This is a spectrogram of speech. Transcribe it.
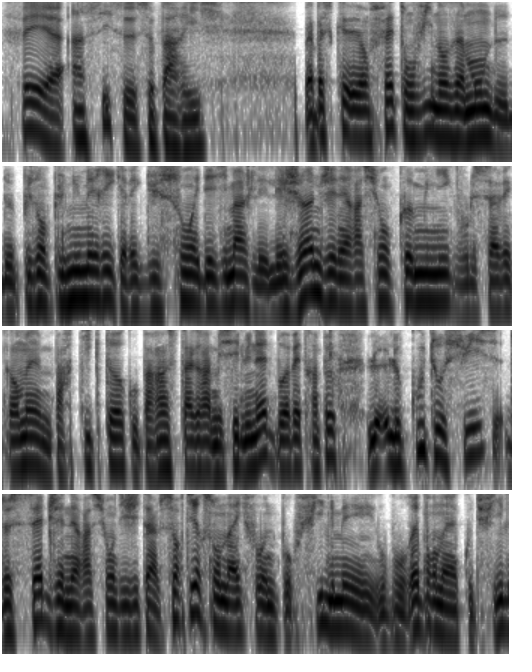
fait ainsi ce, ce pari? Bah parce qu'en en fait, on vit dans un monde de, plus en plus numérique avec du son et des images. Les, jeunes générations communiquent, vous le savez quand même, par TikTok ou par Instagram. Et ces lunettes doivent être un peu le, couteau suisse de cette génération digitale. Sortir son iPhone pour filmer ou pour répondre à un coup de fil,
